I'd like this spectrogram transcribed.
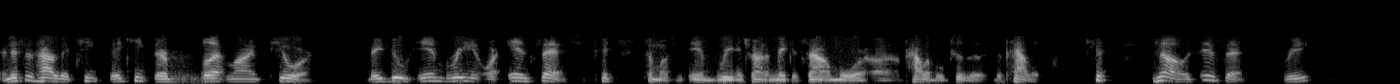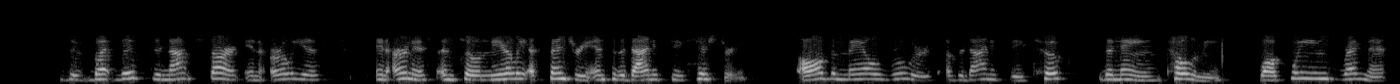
and this is how they keep they keep their bloodline pure. They do inbreeding or incest. Talking about some inbreeding, trying to make it sound more uh, palatable to the, the palate. No, it's incest. Read. But this did not start in earliest in earnest until nearly a century into the dynasty's history. All the male rulers of the dynasty took the name Ptolemy, while queens regnant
